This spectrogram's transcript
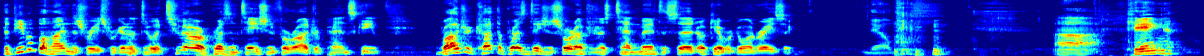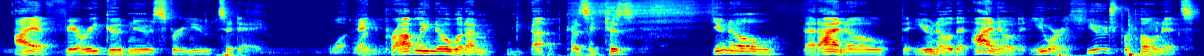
The people behind this race were going to do a two hour presentation for Roger Penske. Roger cut the presentation short after just 10 minutes and said, okay, we're going racing. Yeah. Ah, King, I have very good news for you today. What? and you probably know what I'm because because you know that I know that you know that I know that you are a huge proponent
